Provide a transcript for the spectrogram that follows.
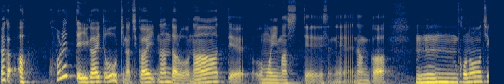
なんかあこれって意外と大きな誓いなんだろうなって思いましてですね。なんかうーんこの違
